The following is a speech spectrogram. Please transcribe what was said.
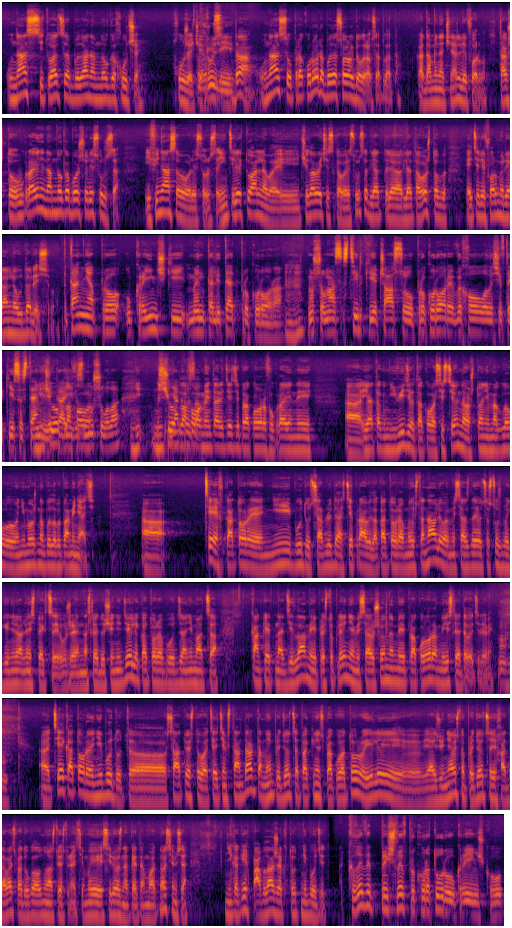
У нас ситуация была намного хуже Хуже, чем В Грузии? Да, у нас у прокурора было 40 долларов зарплата, когда мы начинали реформу. Так что в Украине намного больше ресурса. И финансового ресурса, и интеллектуального, и человеческого ресурса для, для, для того, чтобы эти реформы реально удались. Питання про український менталітет прокурора. Тому що у нас стільки часу прокурори виховувалися в такій системі, Нічого яка їх плохого- змушувала. Ни- ничего Як ви плохого за- в менталитете прокуроров Украины а, я так не видел такого системного, что не могло, не можно было бы поменять. А, Тех, которые не будут соблюдать те правила, которые мы устанавливаем, и создается служба Генеральной инспекции уже на следующей неделе, которая будет заниматься конкретно делами и преступлениями, совершенными прокурорами и следователями. Э, Те, которые не будут э, соответствовать этим стандартам, им придется покинуть прокуратуру или, э, я извиняюсь, но придется их отдавать под уголовную ответственность. И мы серьезно к этому относимся. Никаких поблажек тут не будет. Коли ви прийшли в прокуратуру українську,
